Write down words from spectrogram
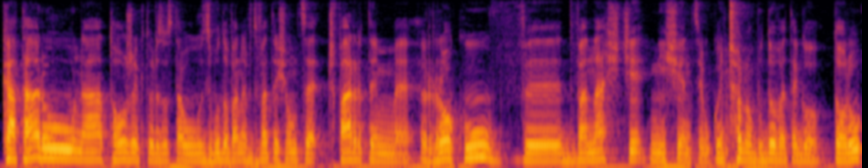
Kataru na torze, który został zbudowany w 2004 roku. W 12 miesięcy ukończono budowę tego toru.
